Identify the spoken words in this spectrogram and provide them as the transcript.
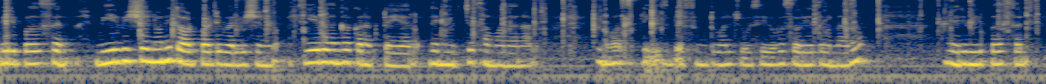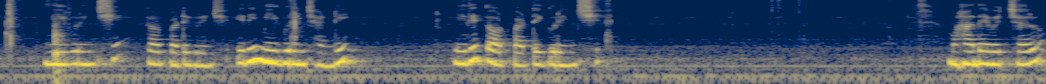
వీరి పర్సన్ వీరి విషయంలోని థర్డ్ పార్టీ వారి విషయంలో ఏ విధంగా కనెక్ట్ అయ్యారు దీన్ని ఇచ్చే సమాధానాలు. Universe please blessing to all. చూసి ఎవరైతే ఉన్నారో. మరి వీరి పర్సన్ మీ గురించి థర్డ్ పార్టీ గురించి. ఇది మీ గురించి అండి. ఇది థర్డ్ పార్టీ గురించి. మహాదేవ్ వచ్చారు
